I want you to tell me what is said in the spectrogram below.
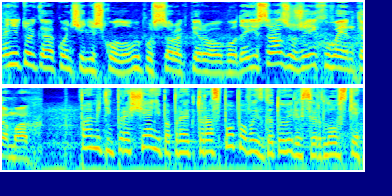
Они только окончили школу, выпуск 41 года, и сразу же их в военкомат. Памятник прощаний по проекту Распопова изготовили в Свердловске.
